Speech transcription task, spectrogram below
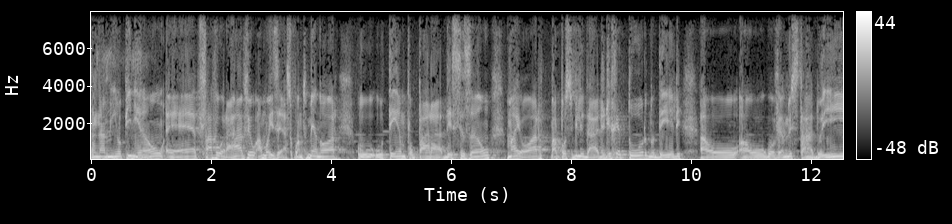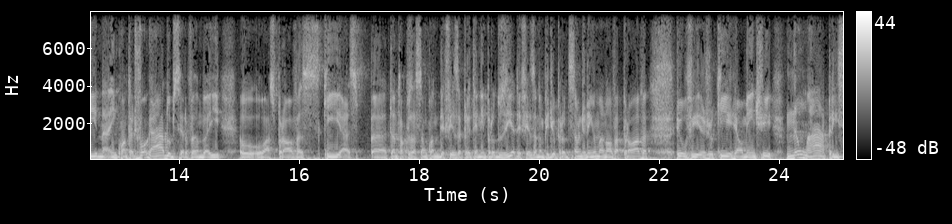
na minha opinião, é favorável a Moisés. Quanto menor o, o tempo para decisão, maior a possibilidade de retorno dele ao, ao governo do estado. E na, enquanto advogado, observando aí o, o, as provas que as, uh, tanto a acusação quanto a defesa pretendem produzir, a defesa não pediu produção de nenhuma nova prova, eu vejo que realmente não há, princípio,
